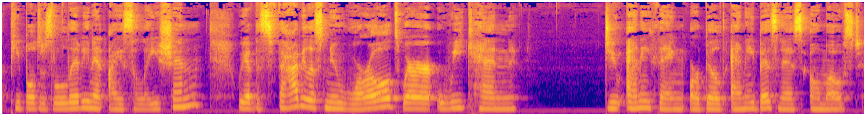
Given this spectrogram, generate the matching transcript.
of people just living in isolation. We have this fabulous new world where we can do anything or build any business almost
